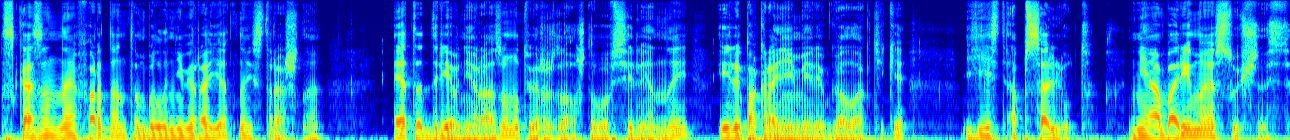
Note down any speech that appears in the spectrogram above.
Сказанное Фордантом было невероятно и страшно. Этот древний разум утверждал, что во Вселенной, или, по крайней мере, в галактике, есть абсолют, необоримая сущность,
